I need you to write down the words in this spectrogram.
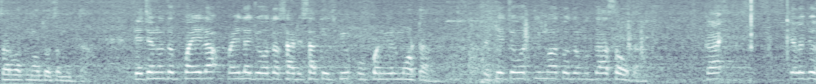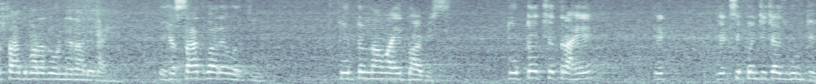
सर्वात महत्त्वाचा मुद्दा. त्याच्यानंतर पहिला पहिला जो होता साडेसात H P open well motor तर त्याच्यावरती महत्त्वाचा मुद्दा असा होता का त्याला जो सात बारा जोडण्यात आलेला आहे तर ह्या सात बाऱ्यावरती टोटल नाव आहेत बावीस. टोटल क्षेत्र आहे एक एकशे पंचेचाळीस गुंठे.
